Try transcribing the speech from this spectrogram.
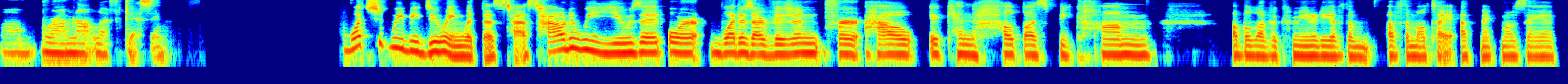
um, where I'm not left guessing. What should we be doing with this test? How do we use it, or what is our vision for how it can help us become a beloved community of the of the multi-ethnic mosaic?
